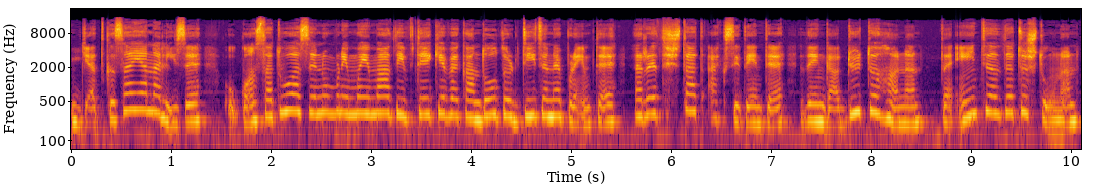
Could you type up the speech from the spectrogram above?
Gjatë kësaj analize, u konstatua se numri më i madh i vdekjeve ka ndodhur ditën e premte, rreth shtatë aksidente, dhe nga dy të hënën, të enjten dhe të shtunën.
